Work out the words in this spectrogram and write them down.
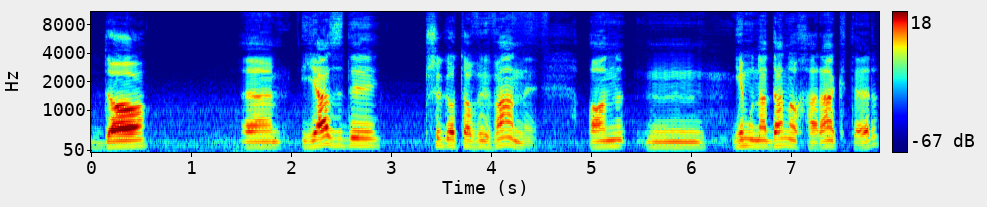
do e, jazdy przygotowywany. On, mm, jemu nadano charakter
